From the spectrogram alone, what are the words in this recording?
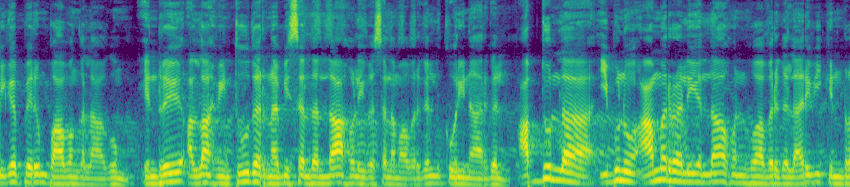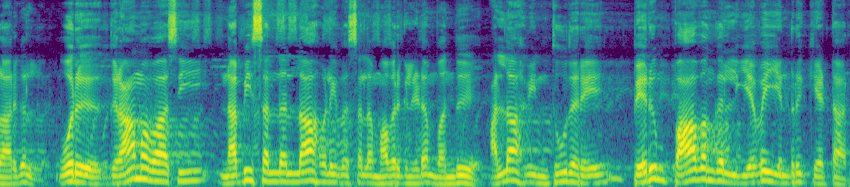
மிக பெரும் பாவங்களாகும் என்று அல்லாஹ்வின் தூதர் நபி சல்லாஹ் அலைஹி வஸல்லம் அவர்கள் கூறினார்கள். அப்துல்லா இபுனு அமர் அலி அல்லாஹன்ஹு அவர்கள் அறிவிக்கின்றார்கள் ஒரு கிராமவாசி நபி ஸல்லல்லாஹு அலைஹி வஸல்லம் அவர்களிடம் வந்து அல்லாஹ் அல்லாஹுவின் தூதரே பெரும் பாவங்கள் எவை? என்று கேட்டார்.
